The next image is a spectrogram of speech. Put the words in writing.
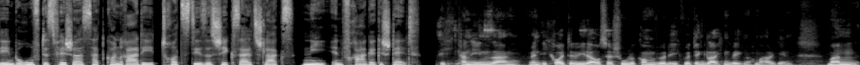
Den Beruf des Fischers hat Konradi trotz dieses Schicksalsschlags nie in Frage gestellt. Ich kann Ihnen sagen, wenn ich heute wieder aus der Schule kommen würde, ich würde den gleichen Weg nochmal gehen. Man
